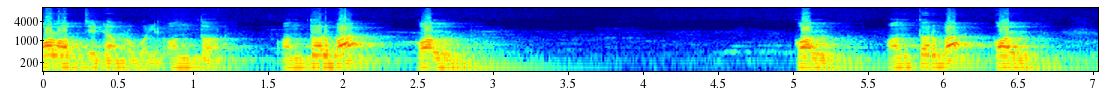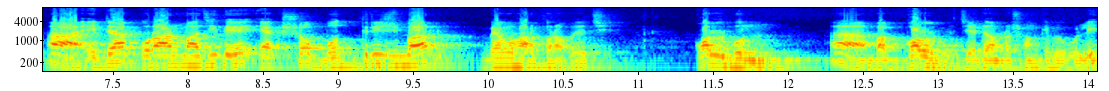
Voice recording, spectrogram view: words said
কলব যেটা আমরা বলি, অন্তর। অন্তর বা কলব। কল্ব। অন্তর বা হ্যাঁ এটা কোরআন মাজিদে একশো বত্রিশ বার ব্যবহার করা হয়েছে। কলবুন হ্যাঁ বা কল্ব যেটা আমরা সংক্ষেপে বলি।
